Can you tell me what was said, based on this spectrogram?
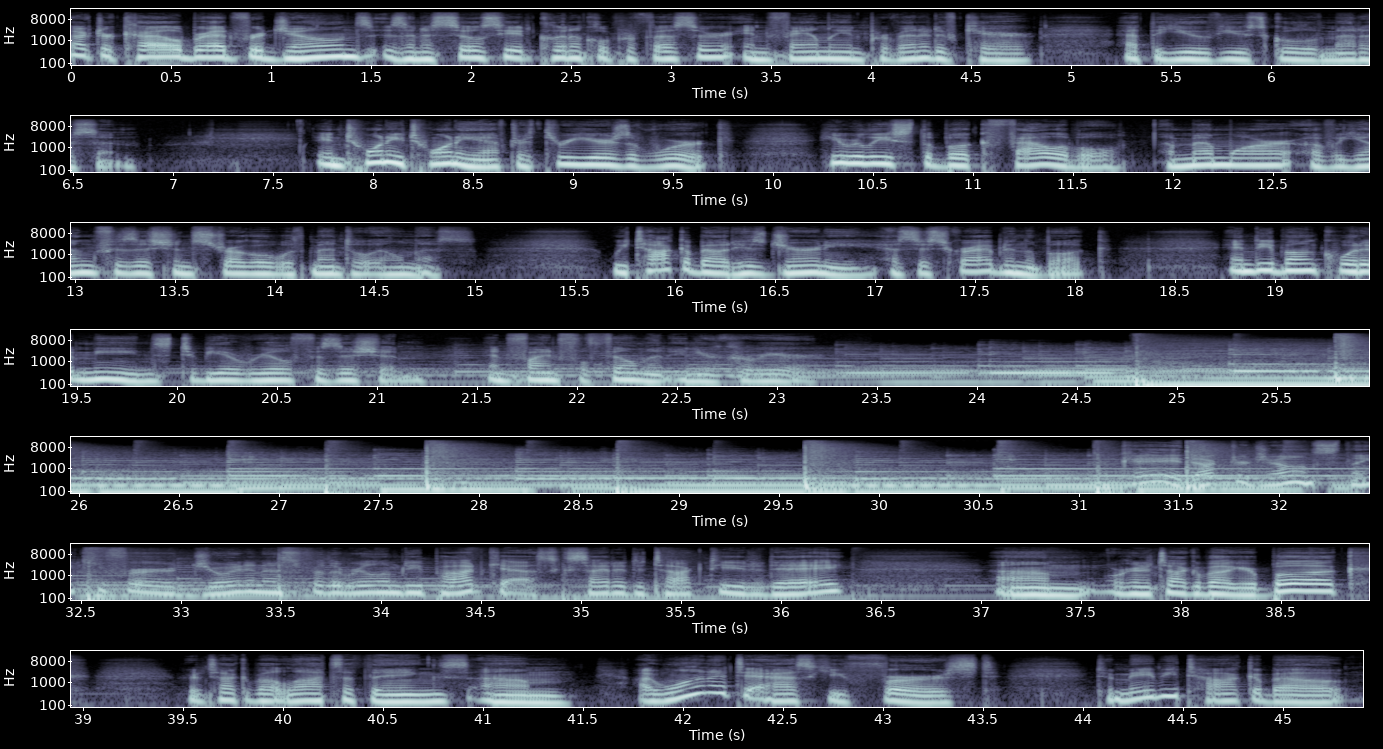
Dr. Kyle Bradford Jones is an associate clinical professor in family and preventative care at the U of U School of Medicine. In 2020, after three years of work, he released the book Fallible, a memoir of a young physician's struggle with mental illness. We talk about his journey as described in the book and debunk what it means to be a real physician and find fulfillment in your career. Jones, thank you for joining us for the Real MD podcast. Excited to talk to you today. Um, we're going to talk about your book. We're going to talk about lots of things. Um, I wanted to ask you first to maybe talk about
